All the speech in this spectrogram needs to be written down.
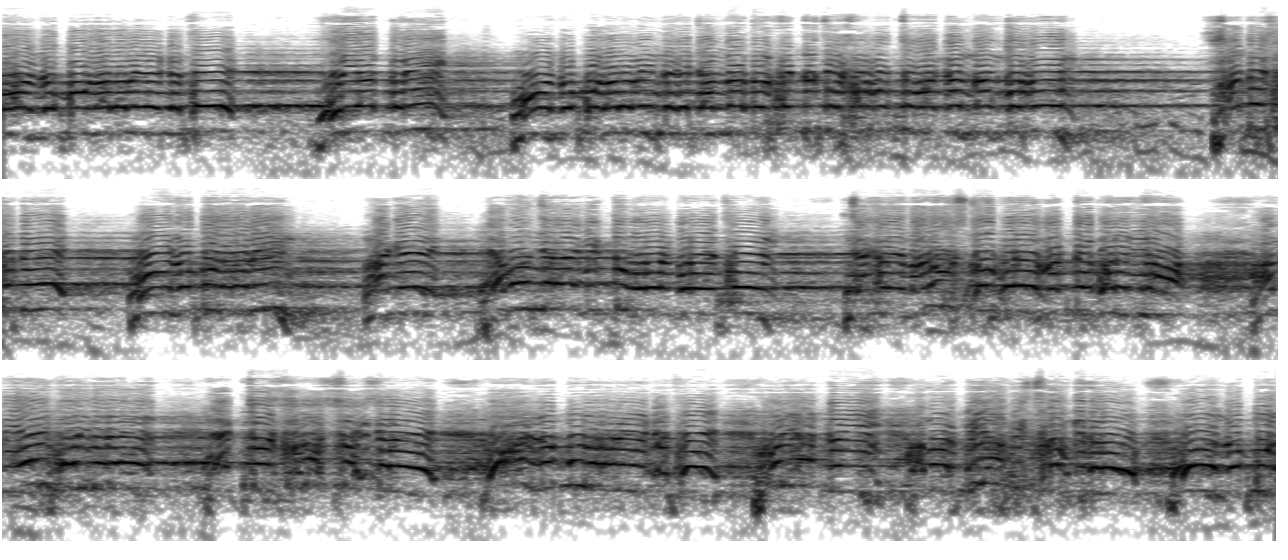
মহান রব্বুল আলমিনের কাছে ফরিয়াদ করি। মহান রব্বুল আলমিন থেকে জান্নাতুল ফেরদৌসের সর্বোচ্চ মাকাম দান করবেন। সাথে সাথে মহান রব্বুল আলমিন তাকে এমন জায়গায় মৃত্যুবরণ করেছেন যেখানে মানুষ কল্পনা করতে পারেন না আমি এই পরিবারের একজন সদস্য হিসেবে মহান রব্বুল আলমীর কাছে ফরিয়াদ করি আমার প্রিয় বিশ্বাসকে ধরো মহান রব্বুল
